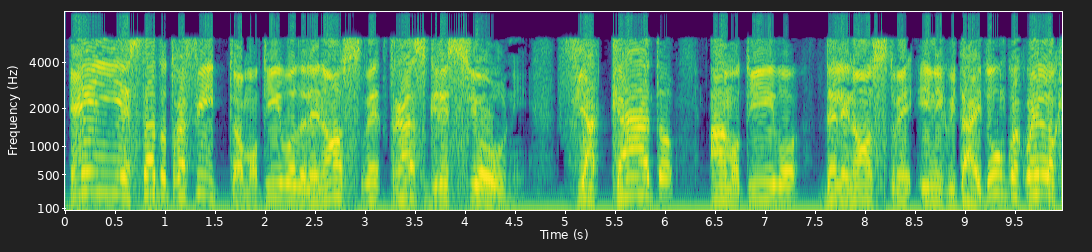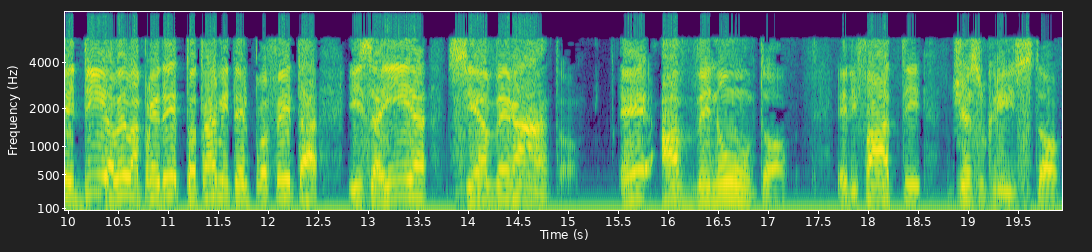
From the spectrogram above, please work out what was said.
egli è stato trafitto a motivo delle nostre trasgressioni, fiaccato a motivo delle nostre iniquità. E dunque quello che Dio aveva predetto tramite il profeta Isaia si è avverato è avvenuto. E difatti Gesù Cristo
